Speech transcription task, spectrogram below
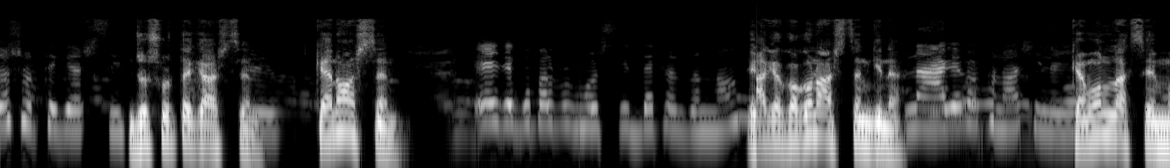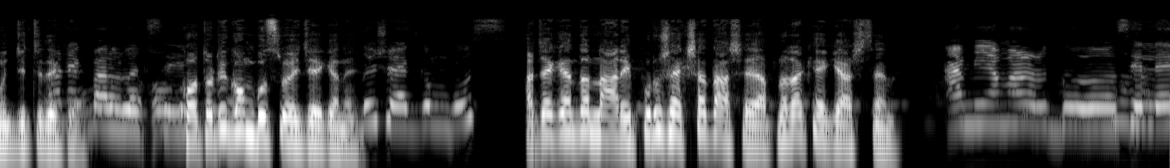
যশোর থেকে আসছি। যশোর থেকে আসছেন। কেন আসছেন? এই যে গোপালপুর মসজিদ দেখার জন্য। আগে কখনো আসছেন কিনা? না আগে কখনো আসি নাই কেমন লাগছে মসজিদটি দেখে? ভালো লাগছে। কতটি গম্বুজ রয়েছে এখানে? দুইশো এক গম্বুজ। আচ্ছা এখানে তো নারী পুরুষ একসাথে আসে। আপনারা কে কে আসছেন? আমি আমার ছেলে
